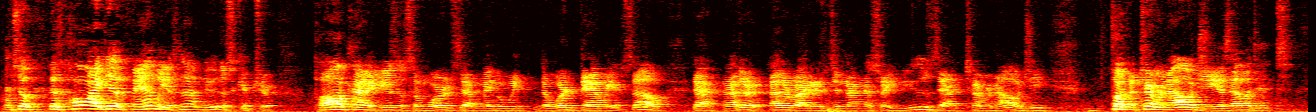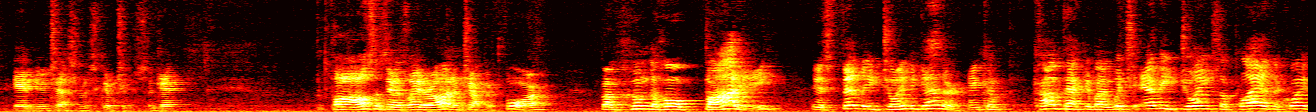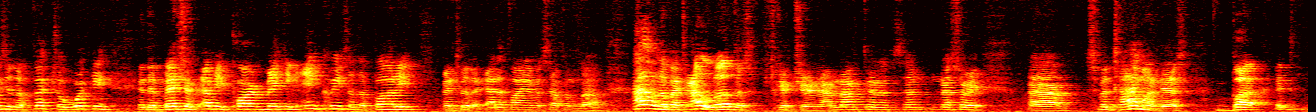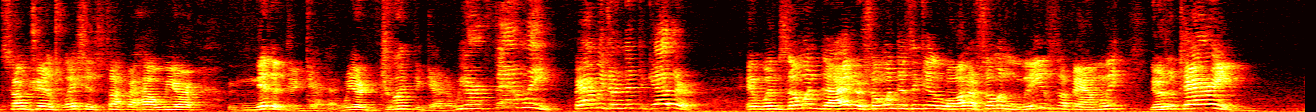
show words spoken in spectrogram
And so this whole idea of family is not new to Scripture. Paul kind of uses some words that maybe we, the word family itself, that other other writers did not necessarily use that terminology, but the terminology is evident in New Testament scriptures. Okay. Paul also says later on in chapter four, from whom the whole body is fitly joined together and com- compacted by which every joint supplies according to the effectual working in the measure of every part, making increase of the body until the edifying of itself in love. I don't know about you, I love this scripture, and I'm not going to necessarily uh, spend time on this, but some translations talk about how we are knitted together, we are joined together, we are a family. Families are knit together. And when someone died, or someone doesn't get along, or someone leaves the family, there's a tearing.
